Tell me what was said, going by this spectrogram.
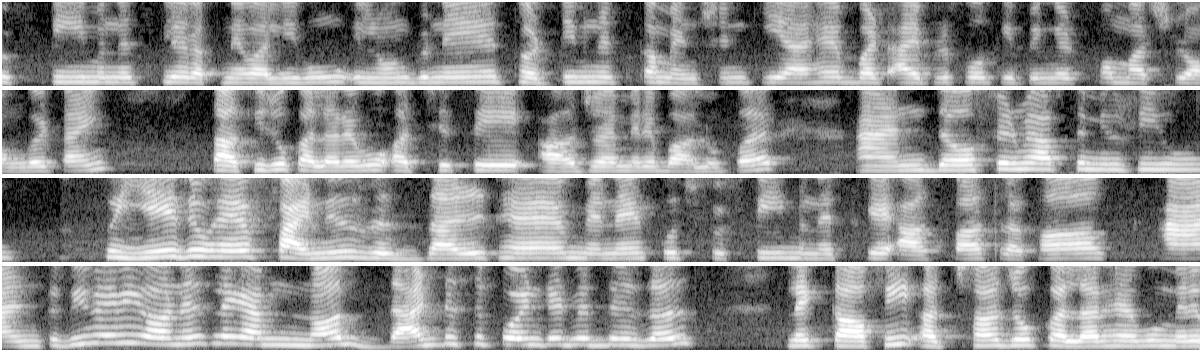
50 मिनट्स के लिए रखने वाली हूँ। इन लोगों ने 30 मिनट्स का मेंशन किया है but I prefer keeping it for much longer time ताकि जो कलर है वो अच्छे से आ जाए मेरे बालों पर। एंड uh, फिर मैं आपसे मिलती हूँ। सो so, ये जो है फाइनल रिज़ल्ट है मैंने कुछ 50 मिनट्स के आसपास रखा। And to be very honest like I am not that disappointed with result like काफ़ी अच्छा जो कलर है वो मेरे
